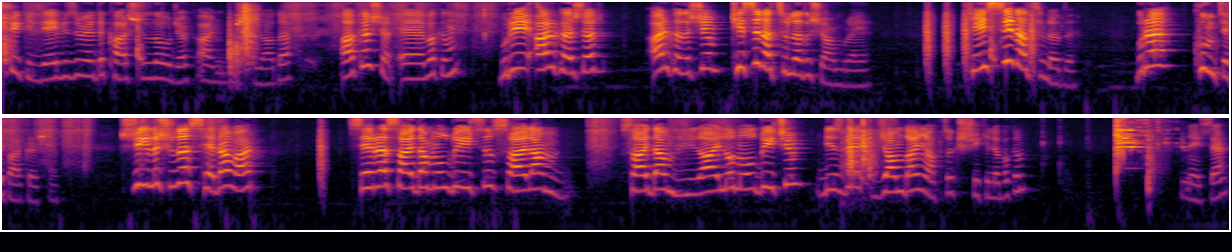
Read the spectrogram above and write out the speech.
şu şekilde. Bizim evde karşıda olacak. Aynı bir Arkadaşlar e, bakın burayı arkadaşlar arkadaşım kesin hatırladı şu an burayı. Kesin hatırladı. Bura Kumtepe arkadaşlar. Şu şekilde şurada sera var. Sera saydam olduğu için saydam saydam laylon olduğu için biz de camdan yaptık şu şekilde bakın. Neyse.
